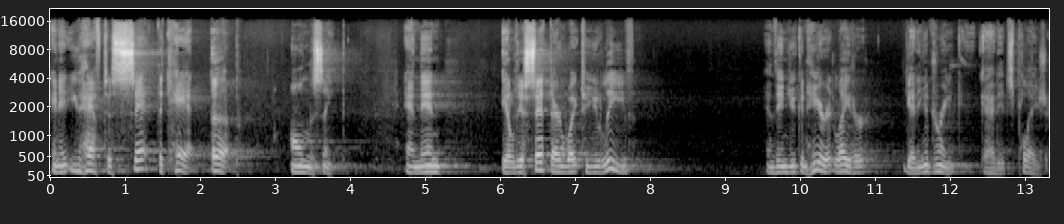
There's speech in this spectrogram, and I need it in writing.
and it, you have to set the cat up on the sink. And then it'll just sit there and wait till you leave. And then you can hear it later getting a drink at its pleasure.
